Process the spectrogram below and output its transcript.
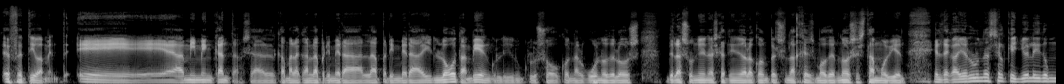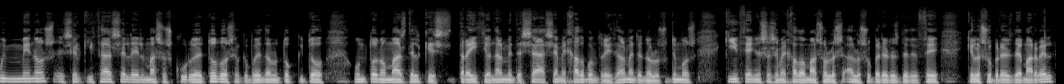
Efectivamente. Eh, a mí me encanta. O sea, el Kamala Khan la primera, la primera, y luego también, incluso con alguno de los de las uniones que ha tenido ahora con personajes modernos, está muy bien. El de Caballero Luna es el que yo he leído muy menos, es el quizás el, más oscuro de todos, el que puede dar un toquito, un tono más del que tradicionalmente se ha asemejado, bueno, tradicionalmente en los últimos 15 años se ha asemejado más a los, a los superhéroes de DC que los superhéroes de Marvel.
